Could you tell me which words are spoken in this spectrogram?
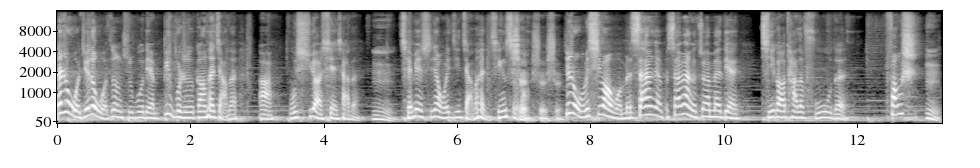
但是我觉得我这种直播店，并不是刚才讲的啊，不需要线下的。嗯，前面实际上我已经讲得很清楚了是。是是，就是我们希望我们三个三万个专卖店提高它的服务的方式，嗯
